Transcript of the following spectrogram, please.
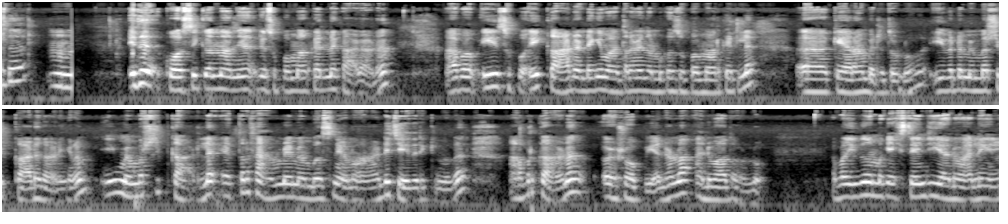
ഇത് ഇത് കോസിക്കോ എന്ന് പറഞ്ഞ ഒരു സൂപ്പർ മാർക്കറ്റിന്റെ കാർഡാണ് അപ്പം ഈ സൂപ്പർ ഈ കാർഡ് ഉണ്ടെങ്കിൽ മാത്രമേ നമുക്ക് സൂപ്പർ മാർക്കറ്റിൽ കയറാൻ പറ്റത്തുള്ളൂ. ഇവരുടെ മെമ്പർഷിപ്പ് കാർഡ് കാണിക്കണം. ഈ മെമ്പർഷിപ്പ് കാർഡിൽ എത്ര ഫാമിലി മെമ്പേഴ്സിനെയാണോ ആഡ് ചെയ്തിരിക്കുന്നത് അവർക്കാണ് ഷോപ്പ് ചെയ്യാനുള്ള അനുവാദമുള്ളൂ. അപ്പോൾ ഇത് നമുക്ക് എക്സ്ചേഞ്ച് ചെയ്യാനോ അല്ലെങ്കിൽ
